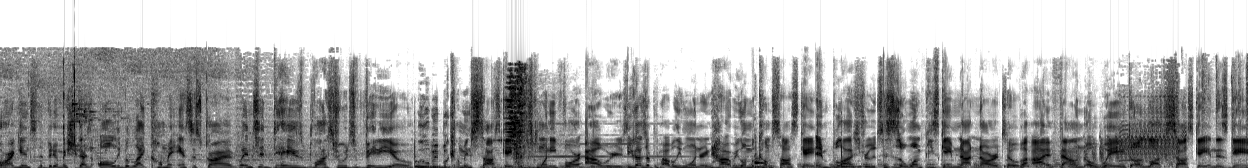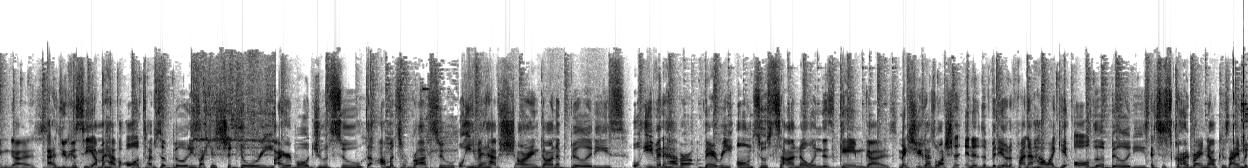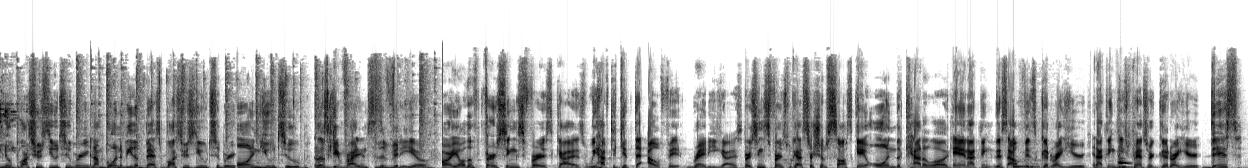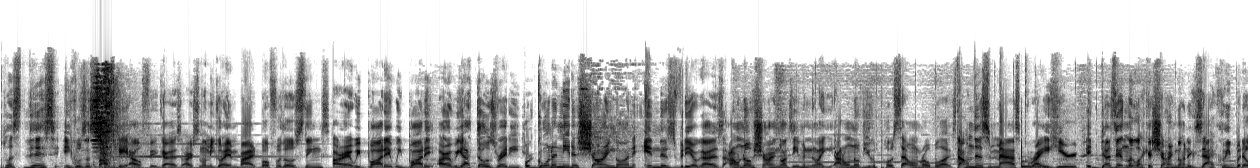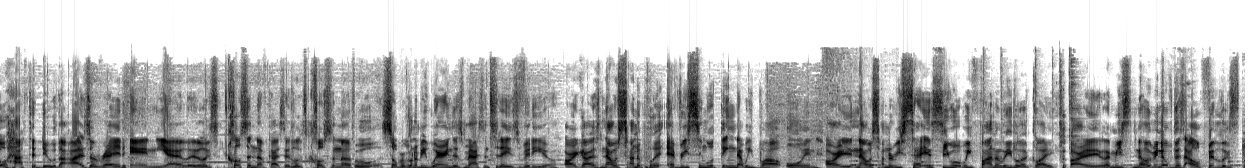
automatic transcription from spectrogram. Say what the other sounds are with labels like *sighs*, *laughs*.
before I get into the video, make sure you guys all leave a like, comment, and subscribe. But in today's Blox Fruits video, we will be becoming Sasuke for 24 hours. You guys are probably wondering, how are we going to become Sasuke in Blox Fruits? This is a One Piece game, not Naruto, but I found a way to unlock Sasuke in this game, guys. As you can see, I'm gonna have all types of abilities like his Chidori, Fireball Jutsu, the Amaterasu. We'll even have Sharingan abilities. We'll even have our very own Susanoo in this game, guys. Make sure you guys watch the end of the video to find out how I get all the abilities. And subscribe right now because I am a new Blox Fruits YouTuber and I'm going to be the best Blox Fruits YouTuber on YouTube. And let's get right into the video. All right, y'all. The first things first, guys. We have to get the outfit ready, guys. First things first, we gotta search up Sasuke on the catalog. And I think this outfit's good right here. And I think these pants are good right here. This plus this equals a Sasuke outfit, guys. All right, so let me go ahead and buy both of those things. All right, we bought it. We bought it. All right, we got those ready. We're going to need a Sharingan in this video, guys. I don't know if Sharingan's even like, I don't know if you could post that on Roblox. Found this mask right here. It doesn't look like a Sharingan exactly, but it'll have to do. The eyes are red and yeah, it looks close enough, guys. It looks close enough. So we're going to be wearing this mask in today's video. All right, guys, now it's time to put every single thing that we bought on. All right, now it's time to reset and see what we finally look like. All right, let me now let me know if this outfit looks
